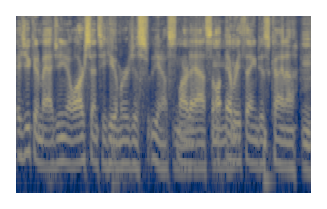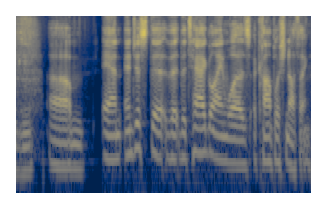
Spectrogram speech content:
as you can imagine, you know, our sense of humor, just you know, smart ass, everything, just kind of, um, and and just the, the the tagline was accomplish nothing.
